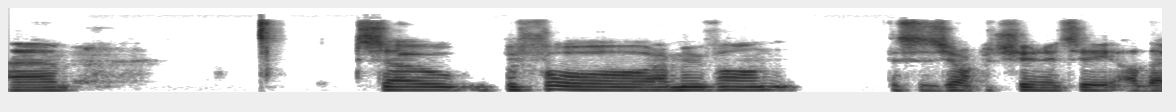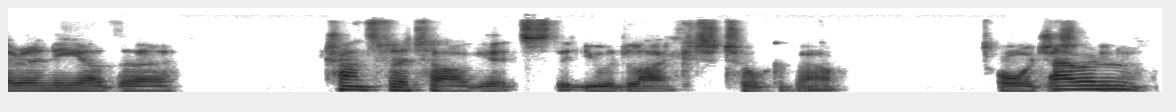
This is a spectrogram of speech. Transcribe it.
um, so before I move on, this is your opportunity. Are there any other transfer targets that you would like to talk about, or just Aaron, you know,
